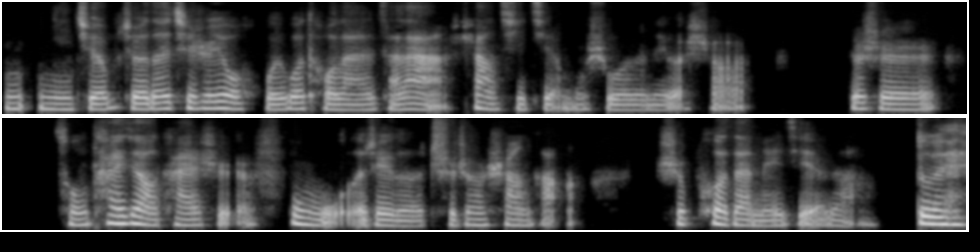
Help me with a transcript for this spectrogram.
你你觉不觉得，其实又回过头来，咱俩上期节目说的那个事儿，就是从胎教开始，父母的这个持证上岗是迫在眉睫的。对，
